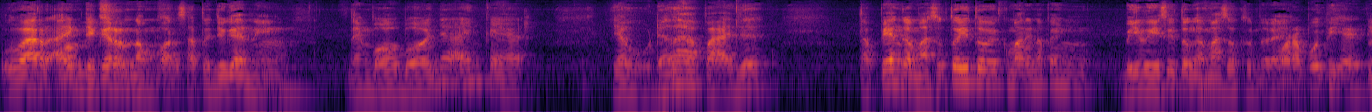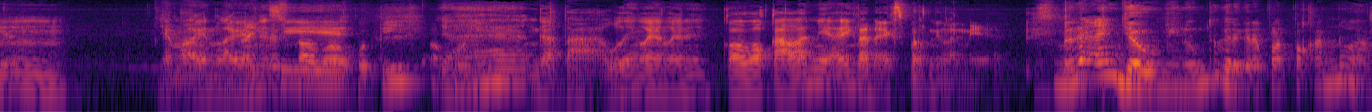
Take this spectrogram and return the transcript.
luar aing Konsumsi. Jagger nomor satu juga nih Hmm. yang bawa-bawanya aing kayak ya udahlah apa aja tapi yang nggak masuk tuh itu kemarin apa yang Baileys itu nggak masuk sebenarnya warna putih ya itu ya. Hmm. yang lain-lainnya sih warna putih ya nggak tahu lah yang lain-lainnya kalau lokalan nih aing rada expert nih lang nih ya sebenarnya Aing jauh minum tuh gara-gara peletokan doang.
